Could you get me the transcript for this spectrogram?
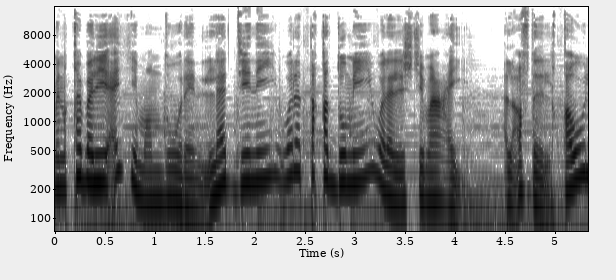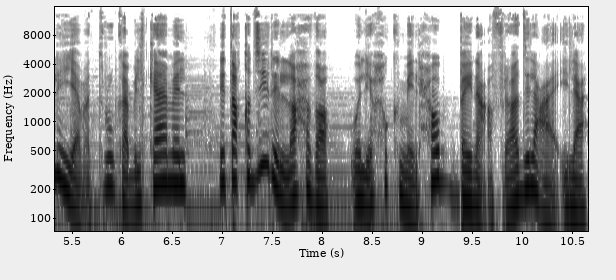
من قبل أي منظور لا الديني ولا التقدمي ولا الاجتماعي. الأفضل القول هي متروكة بالكامل لتقدير اللحظة ولحكم الحب بين أفراد العائلة.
